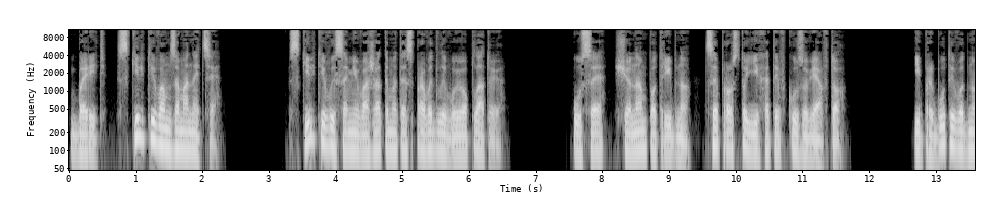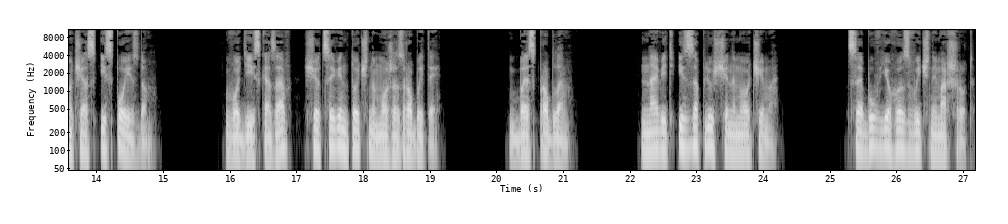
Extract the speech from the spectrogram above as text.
Беріть, скільки вам заманеться, скільки ви самі вважатимете справедливою оплатою. Усе, що нам потрібно, це просто їхати в кузові авто і прибути водночас із поїздом. Водій сказав, що це він точно може зробити. Без проблем. Навіть із заплющеними очима. Це був його звичний маршрут.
